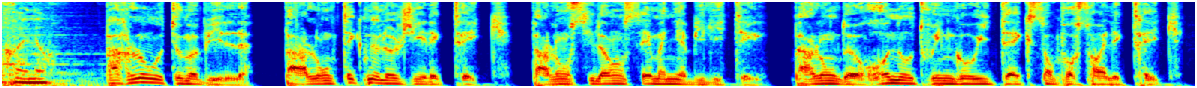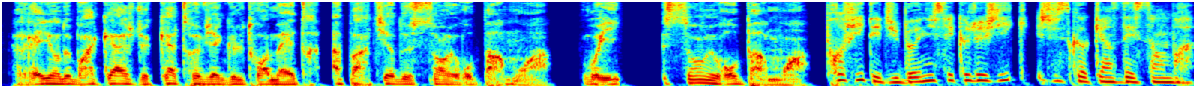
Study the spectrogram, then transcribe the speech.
Renault. Parlons automobile. Parlons technologie électrique. Parlons silence et maniabilité. Parlons de Renault Twingo e-Tech 100% électrique. Rayon de braquage de 4,3 mètres à partir de 100 euros par mois. Oui, 100 euros par mois. Profitez du bonus écologique jusqu'au 15 décembre.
